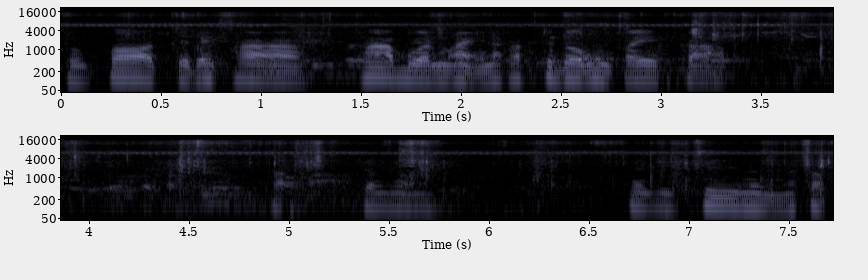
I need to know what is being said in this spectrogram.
หลวงพ่อจะได้พาผ้าบวชใหม่นะครับทุดงค์ไปกราบพระจังหวัดในอีกที่หนึ่งนะครับ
